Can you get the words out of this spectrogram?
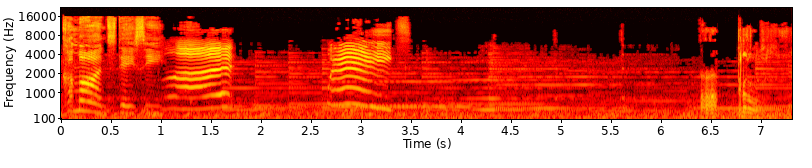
Come on, Stacy. What? Wait!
